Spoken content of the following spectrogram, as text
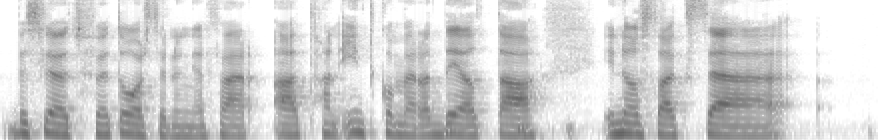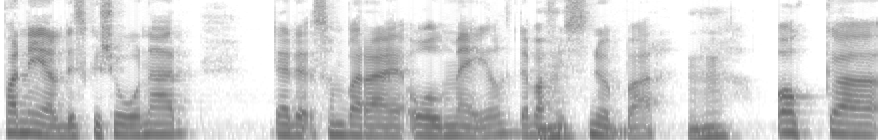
beslöt för ett år sedan ungefär att han inte kommer att delta i någon slags eh, paneldiskussioner där det, som bara är all male, det bara mm. finns snubbar. Mm. Och uh,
